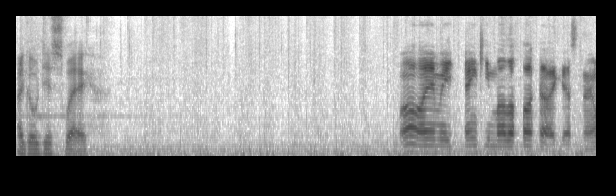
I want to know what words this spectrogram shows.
I go this way. Well, I am a tanky motherfucker, I guess now.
